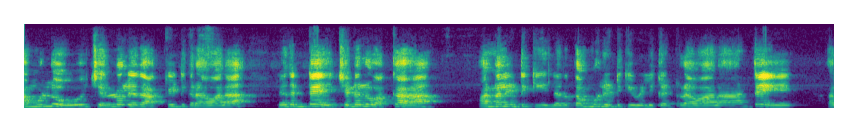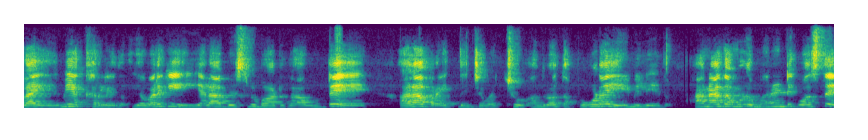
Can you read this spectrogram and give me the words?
తమ్ముళ్ళు చెల్లెలు లేదా అక్క ఇంటికి రావాలా? లేదంటే చెల్లెలు అక్క అన్నల ఇంటికి లేదా తమ్ముళ్ళ ఇంటికి వెళ్ళి కట్టి రావాలా అంటే అలా ఏమీ అక్కర్లేదు. ఎవరికి ఎలా వెసులుబాటుగా ఉంటే అలా ప్రయత్నించవచ్చు. అందులో తప్పు కూడా ఏమీ లేదు. అనాథములు మన ఇంటికి వస్తే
